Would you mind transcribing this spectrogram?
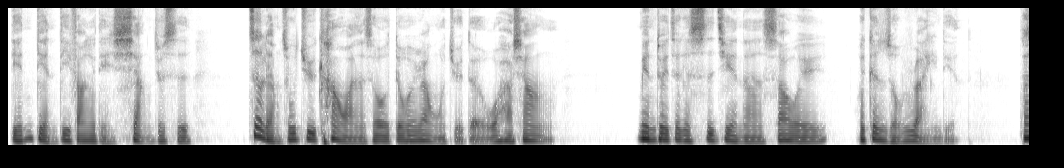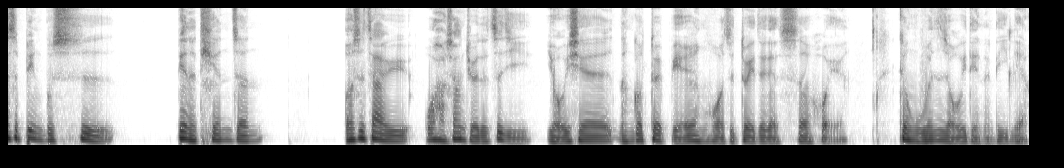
点点地方有点像，就是这两出剧看完的时候，都会让我觉得我好像面对这个世界呢，稍微会更柔软一点，但是并不是变得天真，而是在于我好像觉得自己有一些能够对别人或者是对这个社会更温柔一点的力量。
